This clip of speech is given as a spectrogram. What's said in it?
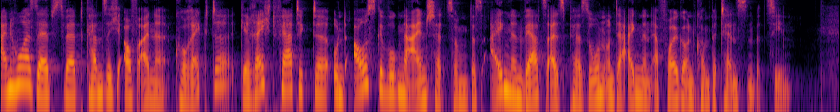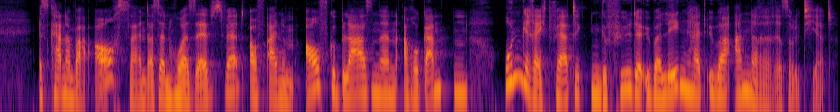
Ein hoher Selbstwert kann sich auf eine korrekte, gerechtfertigte und ausgewogene Einschätzung des eigenen Werts als Person und der eigenen Erfolge und Kompetenzen beziehen. Es kann aber auch sein, dass ein hoher Selbstwert auf einem aufgeblasenen, arroganten, ungerechtfertigten Gefühl der Überlegenheit über andere resultiert.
